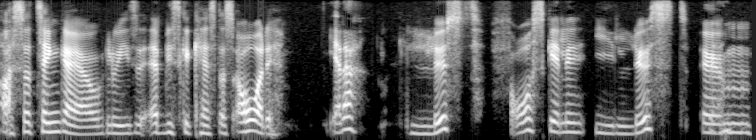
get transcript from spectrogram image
Og så tænker jeg jo, Louise, at vi skal kaste os over det. ja da, Lyst, forskelle i lyst, Ja. øhm,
